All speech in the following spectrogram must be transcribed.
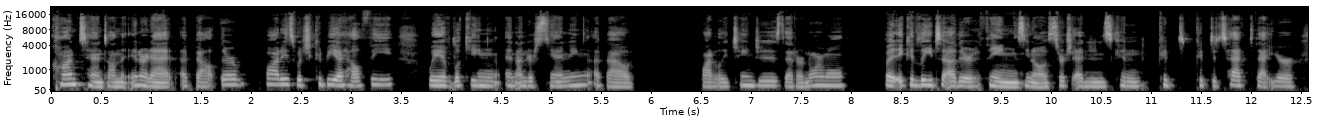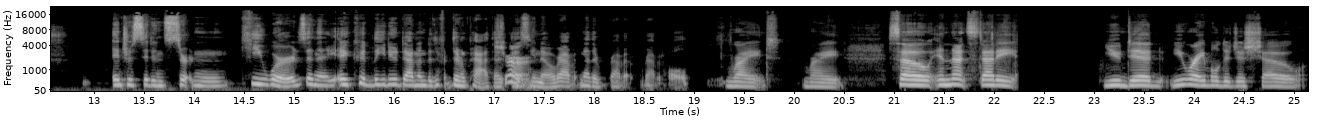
content on the internet about their bodies, which could be a healthy way of looking and understanding about bodily changes that are normal but it could lead to other things. You know, search engines can could could detect that you're interested in certain keywords, and it, it could lead you down a different, different path. Sure. As, you know, rabbit another rabbit rabbit hole. Right, right. So in that study, you did you were able to just show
